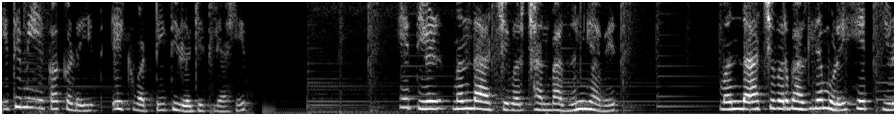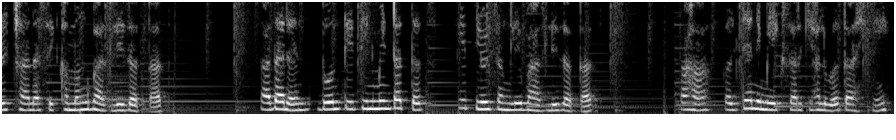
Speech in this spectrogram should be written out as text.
इथे मी एका कढईत एक वाटी तिळ घेतले आहेत. हे तीळ मंद आचेवर छान भाजून घ्यावेत. मंद आचेवर भाजल्यामुळे हे तीळ छान असे खमंग भाजले जातात. साधारण दोन ते तीन मिनटातच हे तीळ चांगले भाजले जातात. पहा कलत्याने मी एकसारखे हलवत आहे.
